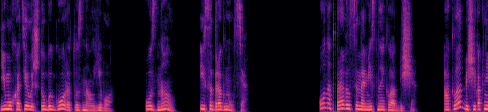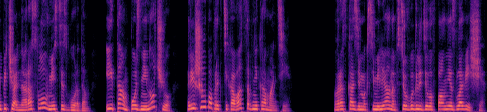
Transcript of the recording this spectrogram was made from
Ему хотелось, чтобы город узнал его. Узнал и содрогнулся. Он отправился на местное кладбище. А кладбище, как ни печально, росло вместе с городом. И там поздней ночью решил попрактиковаться в некромантии. В рассказе Максимилиана все выглядело вполне зловеще.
